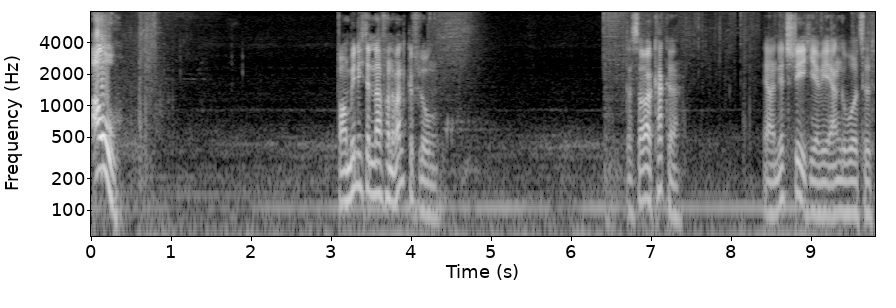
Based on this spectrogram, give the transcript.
Au! Warum bin ich denn da von der Wand geflogen? Das war aber kacke. Ja, und jetzt stehe ich hier wie angewurzelt.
